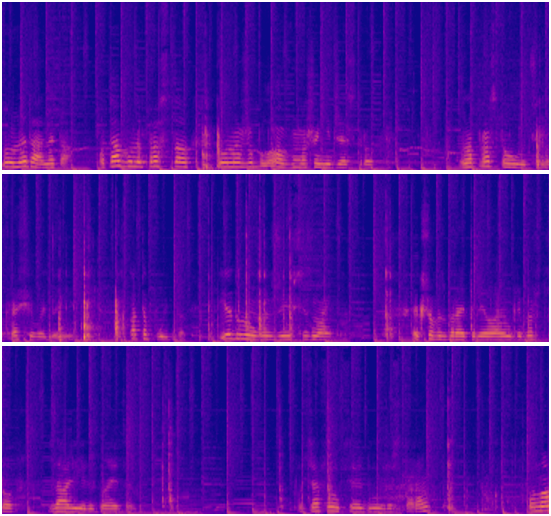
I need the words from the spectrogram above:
Ну, не та, не та. Ота вона просто, вона вже була в машині Джестро. Вона просто улучшена, краще видно її. Катапульта. Я думаю, ви вже її всі знаєте. Якщо ви збираєте Lila Angry Birds, то взагалі їх знаєте. Оця функція дуже стара. Вона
